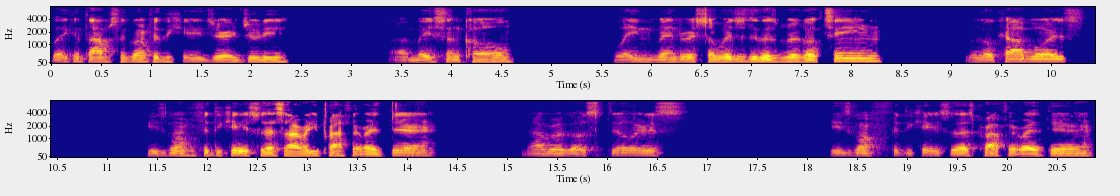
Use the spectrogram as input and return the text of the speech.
Lake and Thompson going 50K, Jerry Jeudy, uh, Mason Cole, Leighton Vander. So we'll just do this. We'll go team. We'll go Cowboys. He's going for 50K, so that's already profit right there. Now we'll go Steelers. He's going for 50k, so that's profit right there.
